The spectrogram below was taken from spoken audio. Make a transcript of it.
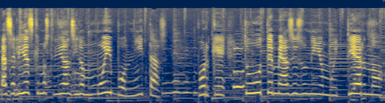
las salidas que hemos tenido han sido muy bonitas. Porque tú te me haces un niño muy tierno.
